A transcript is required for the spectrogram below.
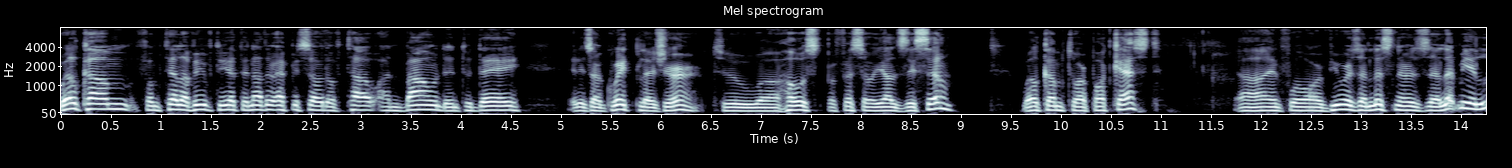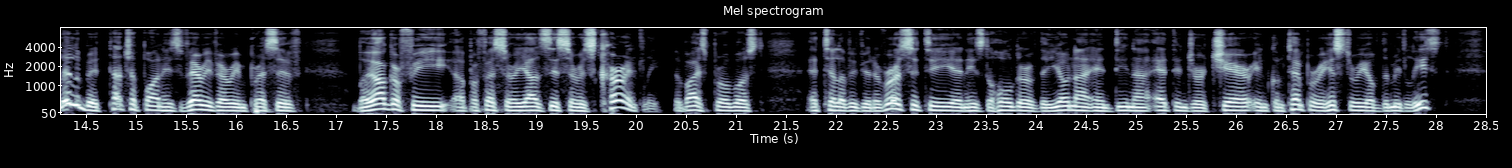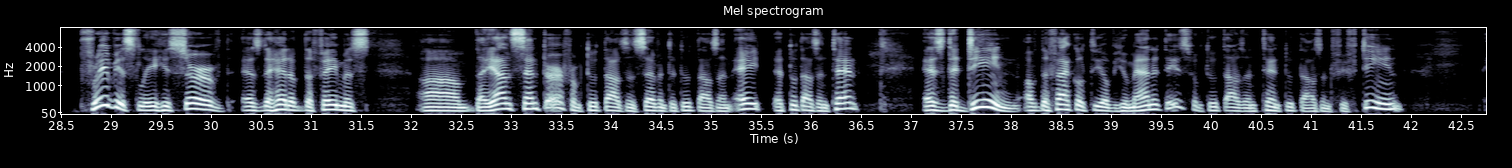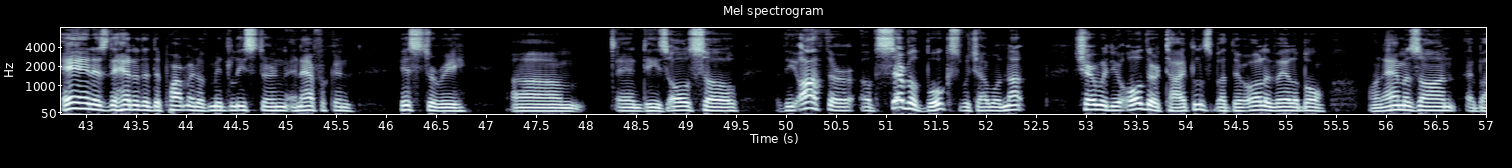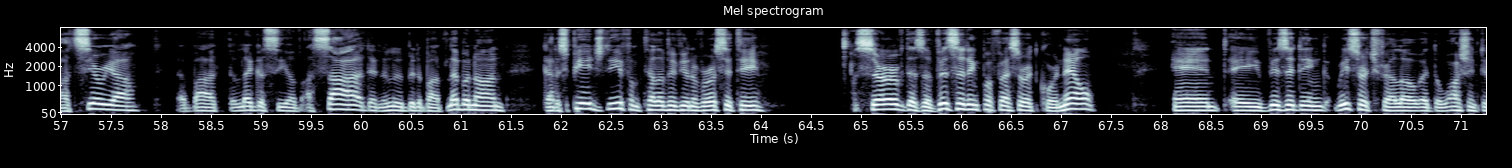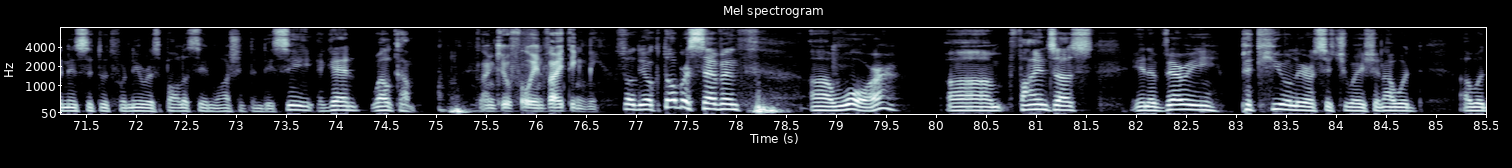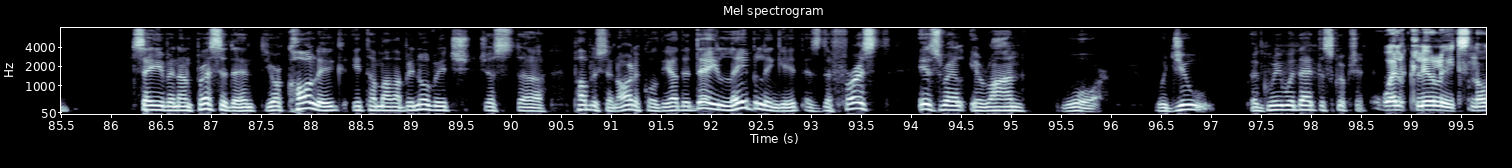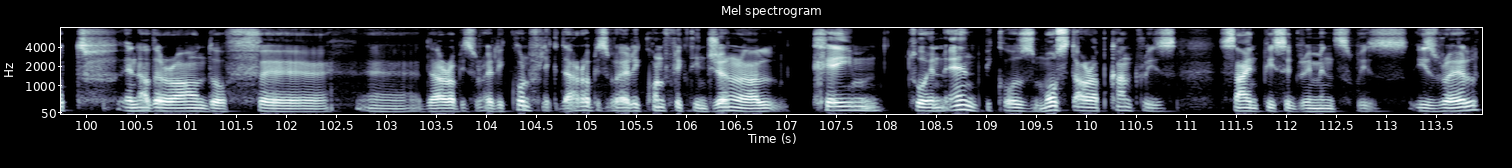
Welcome from Tel Aviv to yet another episode of Tau Unbound. And today it is our great pleasure to uh, host Professor Eyal Zisser. Welcome to our podcast. Uh, and for our viewers and listeners, uh, let me a little bit touch upon his very, very impressive biography. Uh, Professor Eyal Zisser is currently the vice provost at Tel Aviv University, and he's the holder of the Yona and Dina Ettinger Chair in Contemporary History of the Middle East. Previously, he served as the head of the famous um, Dayan Center from 2007 to 2008, uh, 2010, as the dean of the Faculty of Humanities from 2010 2015, and as the head of the Department of Middle Eastern and African History. Um, and he's also the author of several books, which I will not share with you all their titles, but they're all available on Amazon about Syria, about the legacy of Assad and a little bit about Lebanon. Got his PhD from Tel Aviv University, served as a visiting professor at Cornell and a visiting research fellow at the Washington Institute for Near East Policy in Washington, D.C. Again, welcome. Thank you for inviting me. So, the October 7th uh, war um, finds us in a very peculiar situation. I would, I would say even unprecedented. Your colleague Itamar Rabinovich just uh, published an article the other day labeling it as the first Israel-Iran war. Would you agree with that description? Well, clearly it's not another round of uh, uh, the Arab-Israeli conflict. The Arab-Israeli conflict in general came to an end because most Arab countries signed peace agreements with Israel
